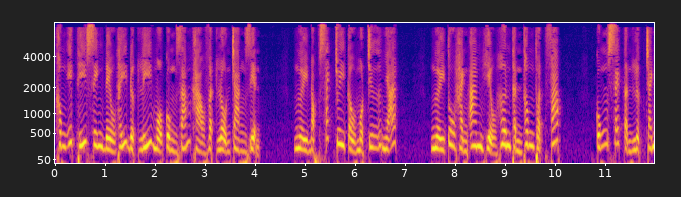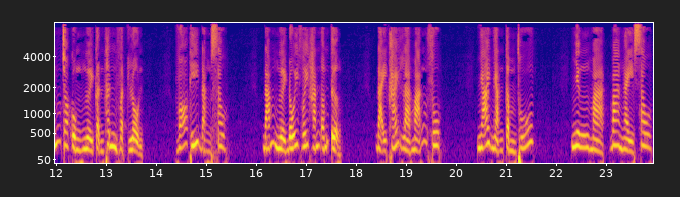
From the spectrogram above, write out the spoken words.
không ít thí sinh đều thấy được Lý Mộ cùng giám khảo vật lộn tràng diện. Người đọc sách truy cầu một chữ nhã. Người tu hành an hiểu hơn thần thông thuật pháp. Cũng sẽ tận lực tránh cho cùng người cận thân vật lộn. Võ thí đằng sau. Đám người đối với hắn ấm tượng. Đại khái là mãng phu. Nhã nhặn cầm thú. Nhưng mà ba ngày sau,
